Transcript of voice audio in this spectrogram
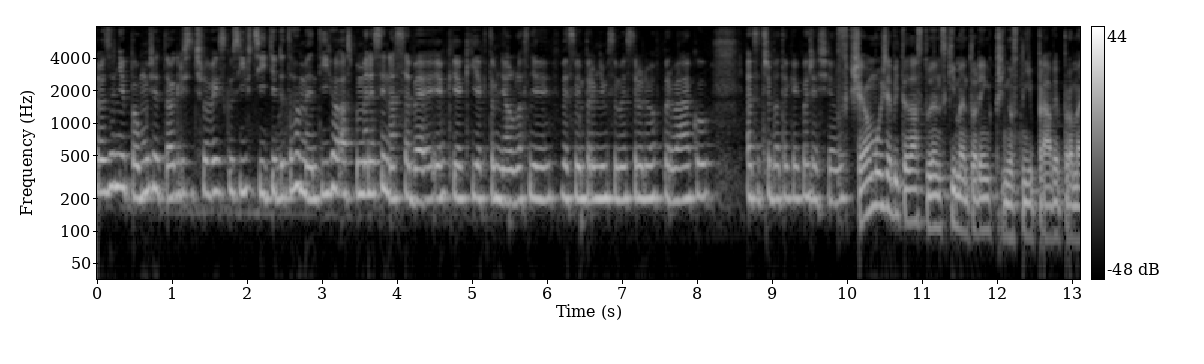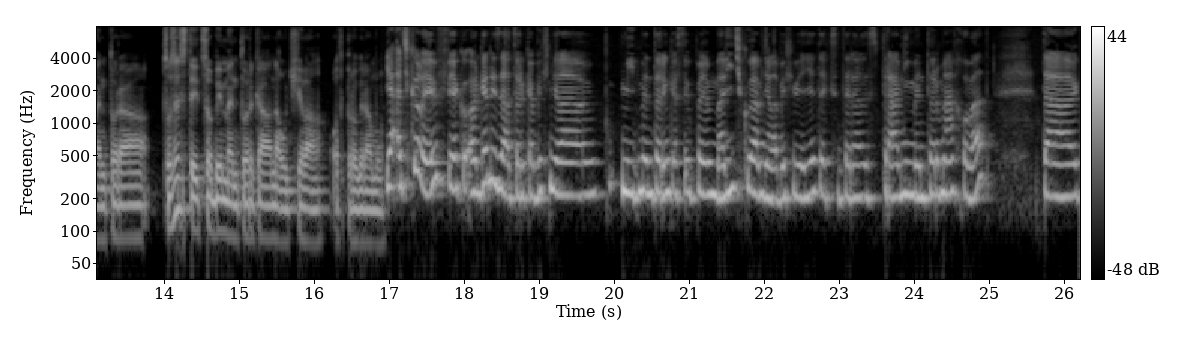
rozhodně pomůže to, když se člověk zkusí vcítit do toho mentího a vzpomene si na sebe, jak, jak, jak to měl vlastně ve svém prvním semestru nebo v prváku a to třeba tak jako řešil. V čem může být teda studentský mentoring přínosný právě pro mentora? Co se ty, co by mentorka naučila od programu? Já ačkoliv jako organizátorka bych měla mít mentoring asi úplně malíčku a měla bych vědět, jak se teda správný mentor má chovat, tak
